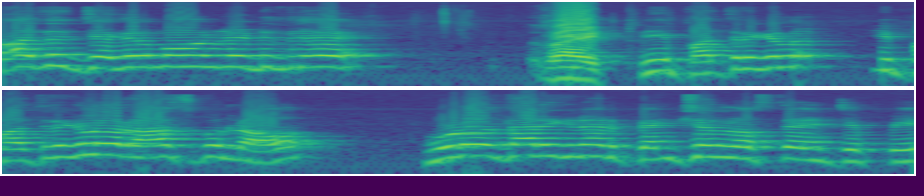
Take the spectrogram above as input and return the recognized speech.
బాధ్యత జగన్మోహన్ రెడ్డిదే. రైట్ ఈ పత్రికలో ఈ పత్రికలో రాసుకున్నావు. మూడో తారీఖు నాడు పెన్షన్లు వస్తాయని చెప్పి.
